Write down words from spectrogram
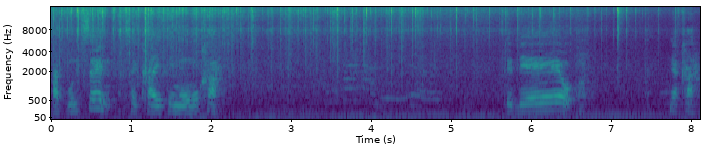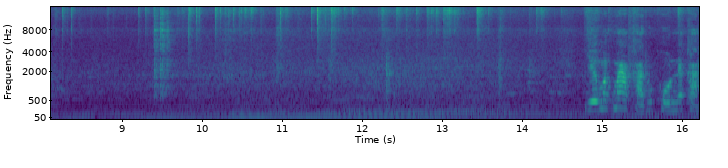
ผัดวุ้นเส้นใส่ไข่ใส่หมูค่ะเสร็จแล้วเนี่ยค่ะเยอะมาก ๆ ค่ะทุกคนเนี่ยค่ะ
